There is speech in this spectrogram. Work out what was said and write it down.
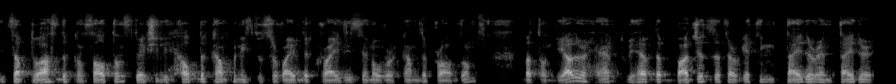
it's up to us, the consultants, to actually help the companies to survive the crisis and overcome the problems. But on the other hand, we have the budgets that are getting tighter and tighter,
